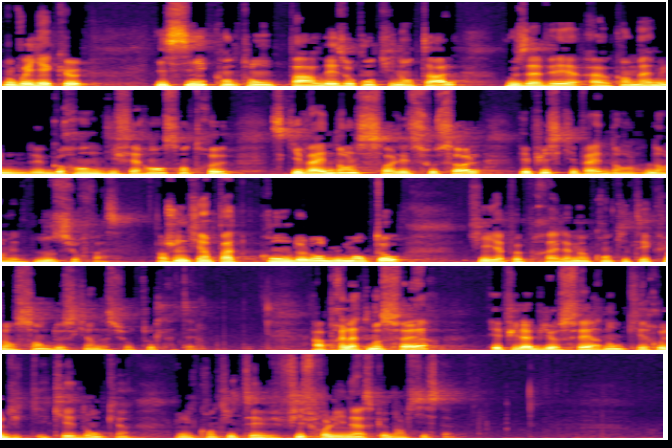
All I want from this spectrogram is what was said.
Donc vous voyez que ici, quand on parle des eaux continentales, vous avez euh, quand même une grande différence entre ce qui va être dans le sol et le sous-sol, et puis ce qui va être dans, dans les eaux de surface. Alors je ne tiens pas compte de l'eau du manteau, qui est à peu près la même quantité que l'ensemble de ce qu'il y en a sur toute la Terre. Après l'atmosphère, et puis la biosphère, donc, qui, est, donc une quantité fifrelinesque dans le système.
